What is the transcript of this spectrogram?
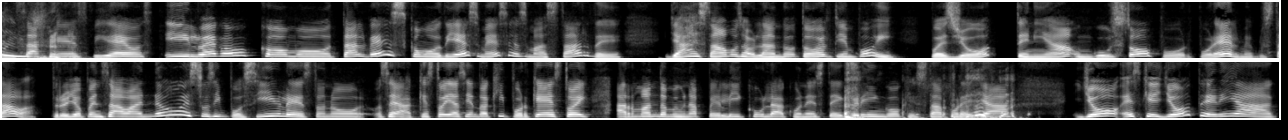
Uy. mensajes, videos. Y luego, como tal vez como diez meses más tarde, ya estábamos hablando todo el tiempo y pues yo tenía un gusto por, por él, me gustaba. Pero yo pensaba, no, esto es imposible, esto no, o sea, ¿qué estoy haciendo aquí? ¿Por qué estoy armándome una película con este gringo que está por allá? Yo, es que yo tenía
